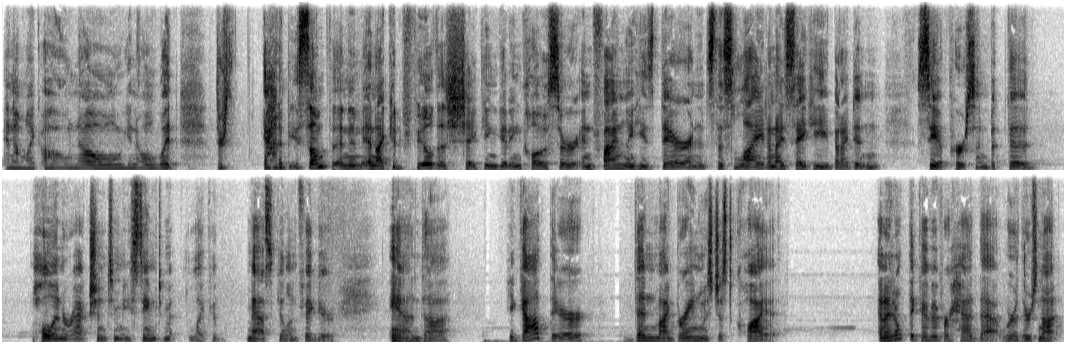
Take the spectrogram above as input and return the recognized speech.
And I'm like, oh no, you know what? There's got to be something. And, and I could feel this shaking getting closer. And finally, he's there and it's this light. And I say he, but I didn't see a person. But the whole interaction to me seemed like a masculine figure. And uh, he got there. Then my brain was just quiet and I don't think I've ever had that where there's not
